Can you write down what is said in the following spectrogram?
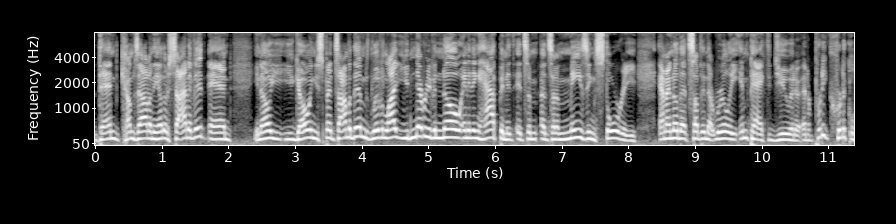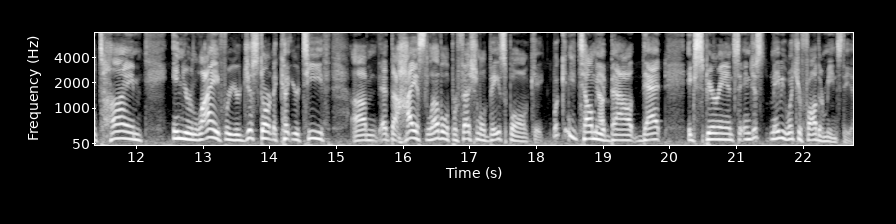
then comes out on the other side of it, and you know, you, you, go and you spend time with them, living life. You never even know anything happened. It, it's a, it's an amazing story, and I know that's something that really impacted you at a, at a pretty critical time in your life where you're just starting to cut your teeth um, at the highest level of professional baseball. What can you tell me about that experience and just maybe what your father means to you?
